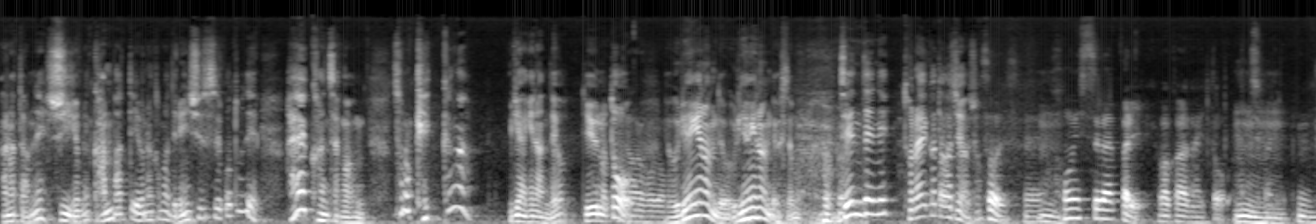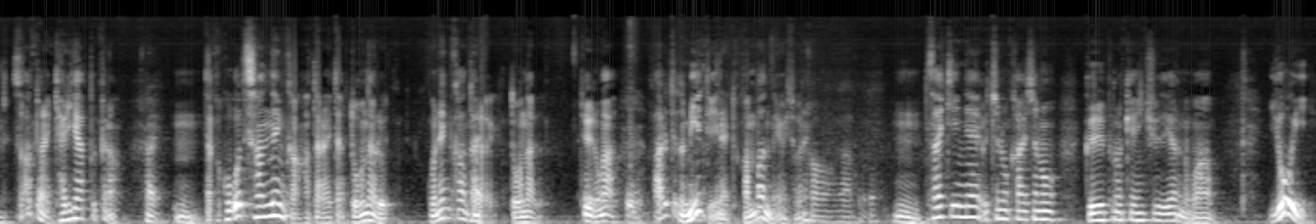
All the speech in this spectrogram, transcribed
あなたのね、主義をね、頑張って夜中まで練習することで、早く患者さんがその結果が売上なんだよっていうのと、売上なんだよ、売上なんだよって言っても、全然ね、捉え方が違うでしょ。そうですね、うん。本質がやっぱり分からないと確かうんに、うん。そうあとね、キャリアアッププラン、はい。うん、だからここで3年間働いたらどうなる、5年間働いたらどうなるっていうのがある程度見えていないと頑張んないよ、人はね。ああなるほど。うん、最近ね、うちの会社のグループの研修でやるのは、良い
